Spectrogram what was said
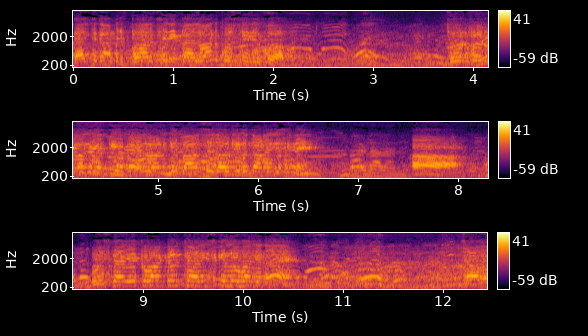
गलत काम नहीं बाहर से नहीं पहलवान कुश्ती देखो आप। चोट फोट लग जाती है पहलवान के बाहर से जाओ नहीं बताना किसी ने। हाँ। उसका एक क्वांटल चालीस किलो वज़न है। हाँ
